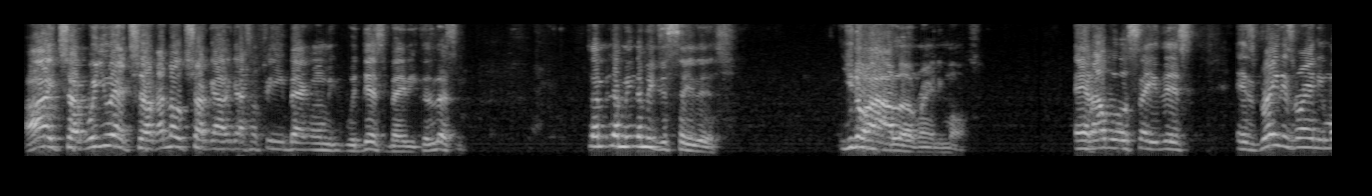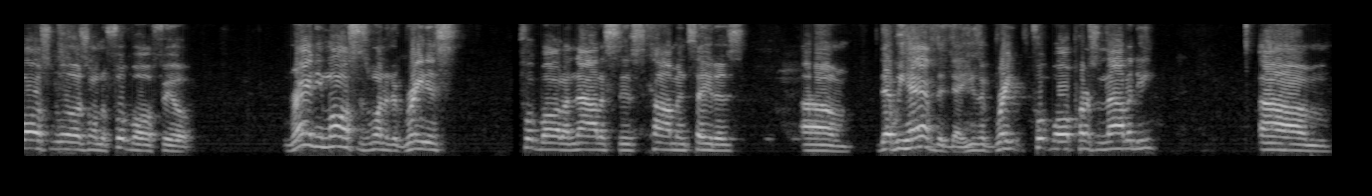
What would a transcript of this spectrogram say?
All right, Chuck, where you at, Chuck? I know Chuck got, got some feedback on me with this, baby. Because listen, let me, let me let me just say this. You know how I love Randy Moss, and I will say this: as great as Randy Moss was on the football field, Randy Moss is one of the greatest football analysis commentators um, that we have today. He's a great football personality. Um,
